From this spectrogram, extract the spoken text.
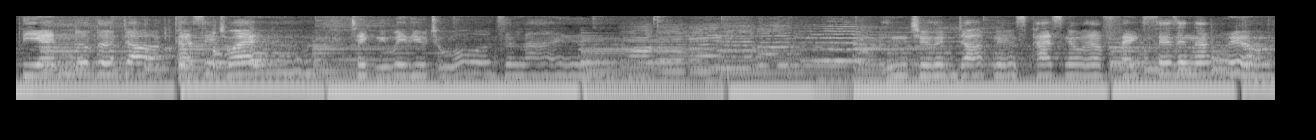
At the end of the dark passageway? Take me with you towards the light. Into the darkness, past know the faces in the river.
